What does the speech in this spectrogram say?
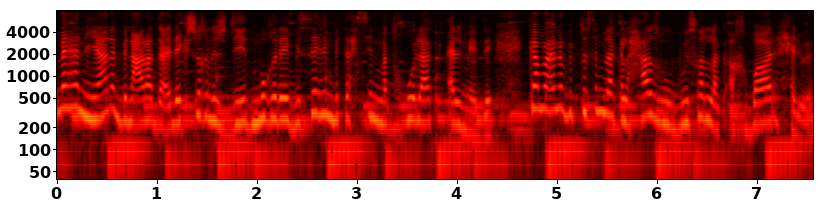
مهنيا بنعرض عليك شغل جديد مغري بيساهم بتحسين مدخولك المادي. كما أنه بيبتسم لك الحظ وبيوصل لك أخبار حلوة.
